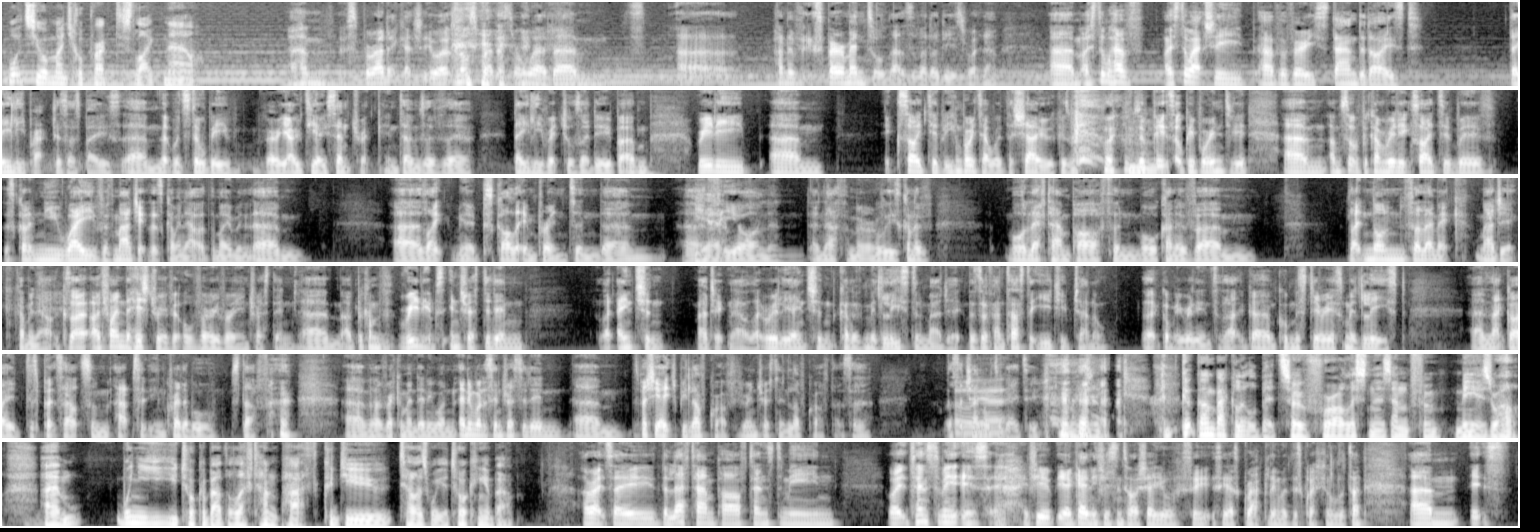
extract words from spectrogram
What's your magical practice like now? Um, sporadic, actually. Well, not sporadic. that's the wrong word. Um, uh, kind of experimental. That's the word I'd use right now. Um, I still have. I still actually have a very standardized daily practice, I suppose, um, that would still be very OTO centric in terms of the daily rituals I do. But I'm really um, excited. You can probably tell with the show because mm. the sort of people we're interviewing. Um, I'm sort of become really excited with this kind of new wave of magic that's coming out at the moment. Um, uh, like you know Scarlet Imprint and um, uh, yeah. Theion and Anathema and all these kind of more left hand path and more kind of um, like non-thelemic magic coming out because I, I, find the history of it all very very interesting. Um, I've become really interested in like ancient magic now, like really ancient kind of Middle Eastern magic. There's a fantastic YouTube channel that got me really into that um, called Mysterious Middle East, and that guy just puts out some absolutely incredible stuff. um, I recommend anyone anyone that's interested in, um, especially H.P. Lovecraft. If you're interested in Lovecraft, that's a that's oh, a channel yeah. to go to. Amazing. And going back a little bit, so for our listeners and for me as well, um, when you, you talk about the left hand path, could you tell us what you're talking about? All right. So the left hand path tends to mean, well, it tends to mean is if you again if you listen to our show, you'll see, see us grappling with this question all the time. Um, it's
